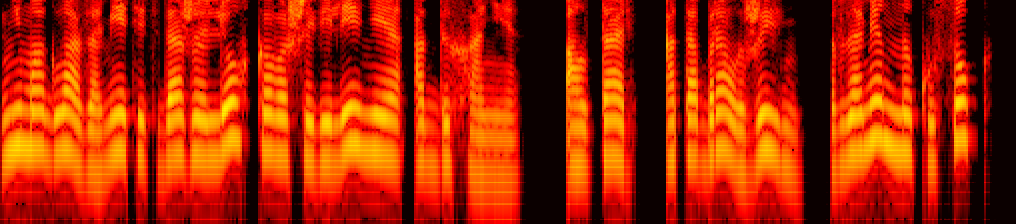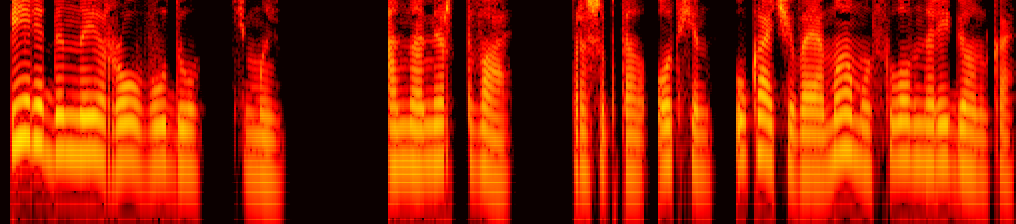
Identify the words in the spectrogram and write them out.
не могла заметить даже легкого шевеления от дыхания. Алтарь отобрал жизнь взамен на кусок переданной Ровуду тьмы. Она мертва, прошептал Отхин, укачивая маму словно ребенка.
